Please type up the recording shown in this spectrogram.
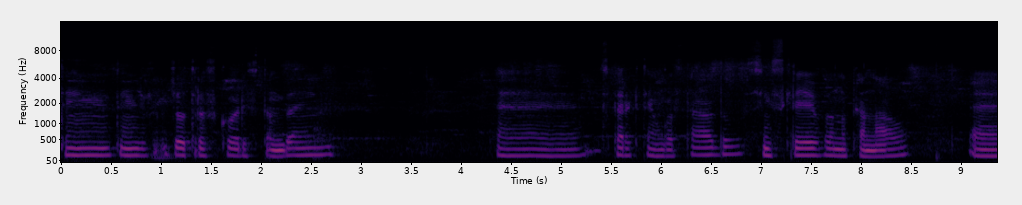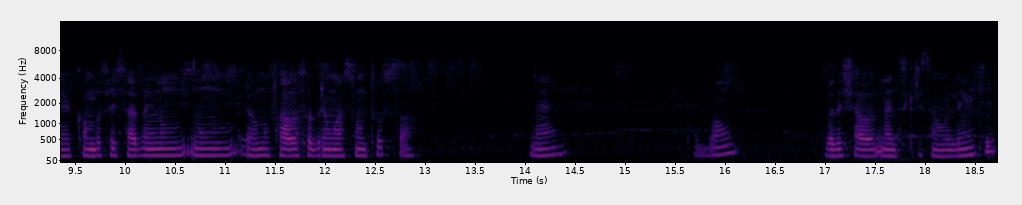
tem, tem de, de outras cores também. É, espero que tenham gostado. Se inscreva no canal. É, como vocês sabem, não, não, eu não falo sobre um assunto só, né? Tá bom? Vou deixar na descrição o link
